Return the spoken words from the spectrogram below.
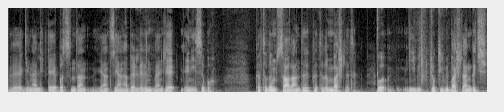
ve genellikle basından yansıyan haberlerin bence en iyisi bu. Katılım sağlandı, katılım başladı. Bu iyi bir çok iyi bir başlangıç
